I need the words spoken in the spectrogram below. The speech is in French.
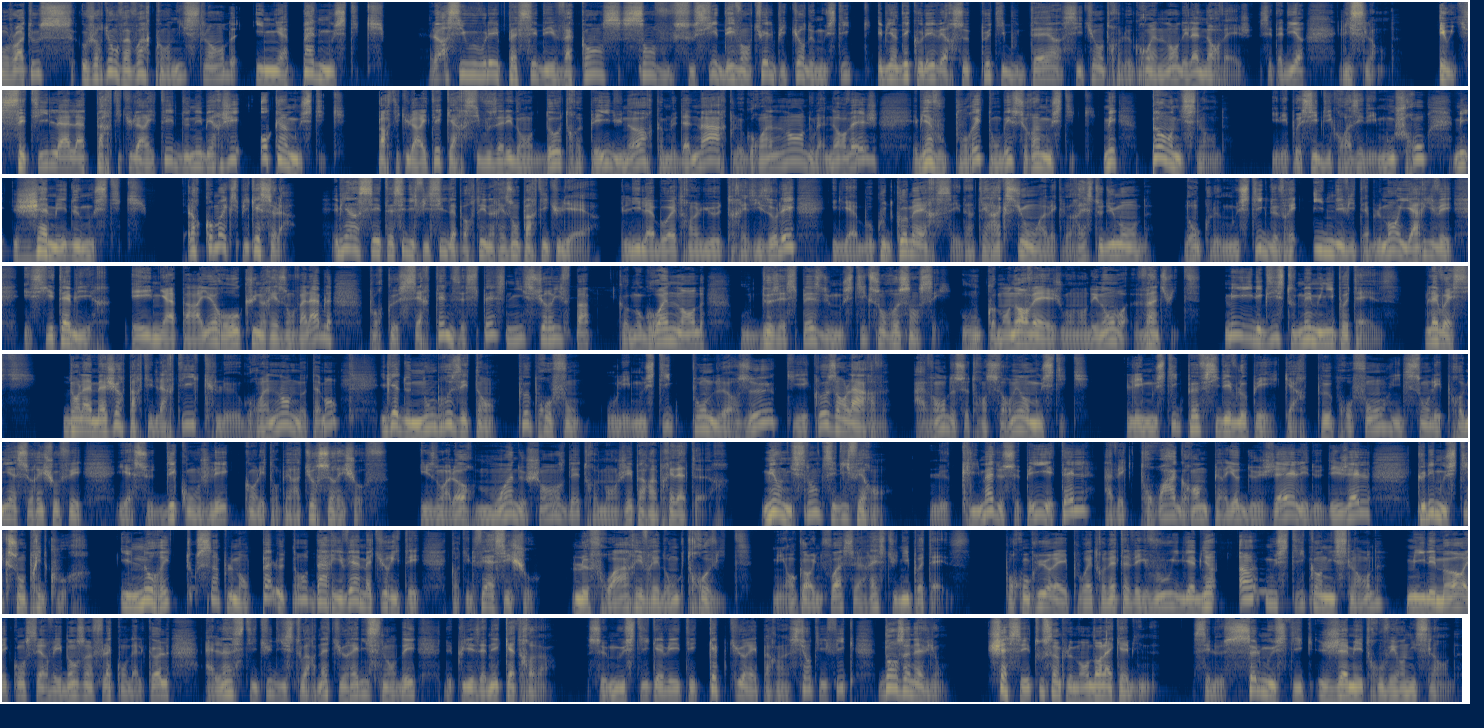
Bonjour à tous, aujourd'hui on va voir qu'en Islande, il n'y a pas de moustiques. Alors si vous voulez passer des vacances sans vous soucier d'éventuelles piqûres de moustiques, eh bien décollez vers ce petit bout de terre situé entre le Groenland et la Norvège, c'est-à-dire l'Islande. Et oui, cette île a la particularité de n'héberger aucun moustique. Particularité car si vous allez dans d'autres pays du Nord comme le Danemark, le Groenland ou la Norvège, eh bien vous pourrez tomber sur un moustique. Mais pas en Islande. Il est possible d'y croiser des moucherons, mais jamais de moustiques. Alors comment expliquer cela? Eh bien, c'est assez difficile d'apporter une raison particulière. L'île a beau être un lieu très isolé, il y a beaucoup de commerce et d'interactions avec le reste du monde. Donc le moustique devrait inévitablement y arriver et s'y établir. Et il n'y a par ailleurs aucune raison valable pour que certaines espèces n'y survivent pas, comme au Groenland, où deux espèces de moustiques sont recensées, ou comme en Norvège, où on en dénombre 28. Mais il existe tout de même une hypothèse. La voici. Dans la majeure partie de l'Arctique, le Groenland notamment, il y a de nombreux étangs peu profonds où les moustiques pondent leurs œufs qui éclosent en larves avant de se transformer en moustiques. Les moustiques peuvent s'y développer car peu profonds, ils sont les premiers à se réchauffer et à se décongeler quand les températures se réchauffent. Ils ont alors moins de chances d'être mangés par un prédateur. Mais en Islande, c'est différent. Le climat de ce pays est tel, avec trois grandes périodes de gel et de dégel, que les moustiques sont pris de court. Ils n'auraient tout simplement pas le temps d'arriver à maturité quand il fait assez chaud. Le froid arriverait donc trop vite. Mais encore une fois, cela reste une hypothèse. Pour conclure et pour être honnête avec vous, il y a bien un moustique en Islande, mais il est mort et conservé dans un flacon d'alcool à l'Institut d'histoire naturelle islandais depuis les années 80. Ce moustique avait été capturé par un scientifique dans un avion chassé tout simplement dans la cabine. C'est le seul moustique jamais trouvé en Islande.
